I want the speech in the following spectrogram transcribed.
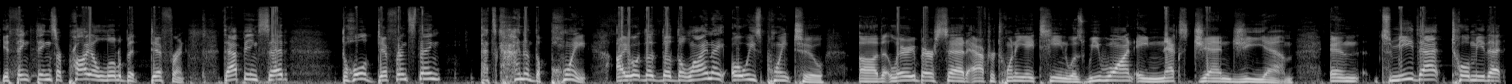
you think things are probably a little bit different. That being said, the whole difference thing, that's kind of the point. I the, the, the line I always point to uh, that Larry Baer said after 2018 was, "We want a next gen GM," and to me, that told me that.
